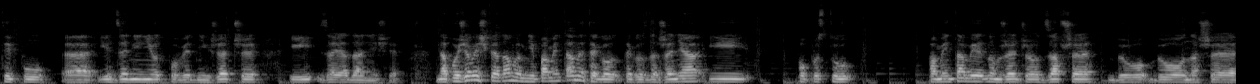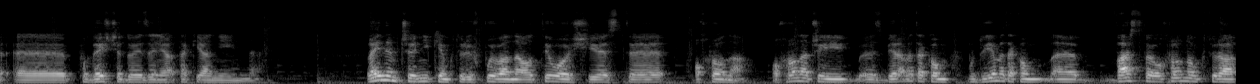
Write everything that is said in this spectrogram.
typu e, jedzenie nieodpowiednich rzeczy i zajadanie się. Na poziomie świadomym nie pamiętamy tego, tego zdarzenia i po prostu pamiętamy jedną rzecz, że od zawsze było, było nasze e, podejście do jedzenia takie, a nie inne. Kolejnym czynnikiem, który wpływa na otyłość jest ochrona. Ochrona, czyli e, zbieramy taką, budujemy taką e, warstwę ochronną, która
